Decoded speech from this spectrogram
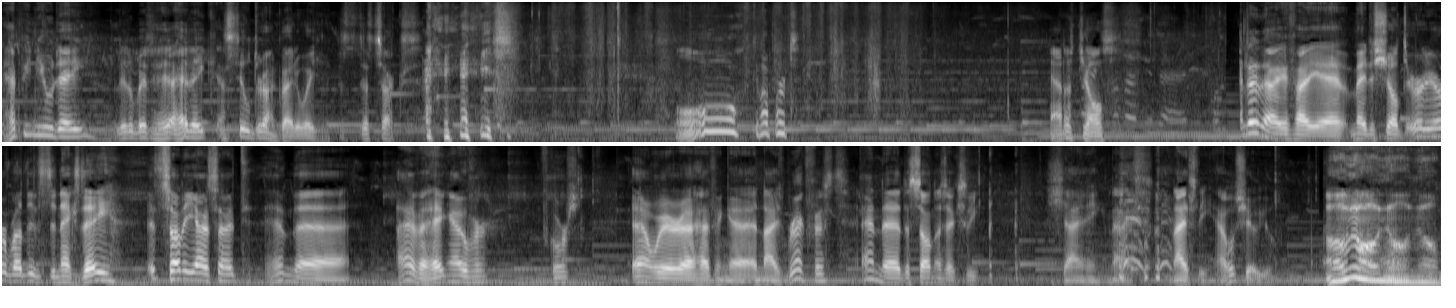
happy New Day, a little bit of headache, and still drunk by the way. That sucks. oh, knappert. Yeah, that's Charles. I don't know if I uh, made a shot earlier, but it's the next day. It's sunny outside, and uh, I have a hangover, of course. And we're uh, having a, a, nice breakfast, and uh, the sun is actually shining nice, nicely. I will show you. Oh no no no!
